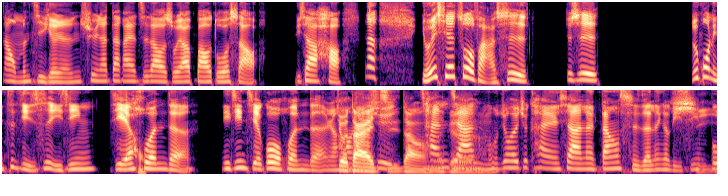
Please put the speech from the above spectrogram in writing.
那我们几个人去，那大概知道说要包多少比较好。那有一些做法是，就是如果你自己是已经结婚的。已经结过婚的，然后去参加，我们就会去看一下那当时的那个礼金簿，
